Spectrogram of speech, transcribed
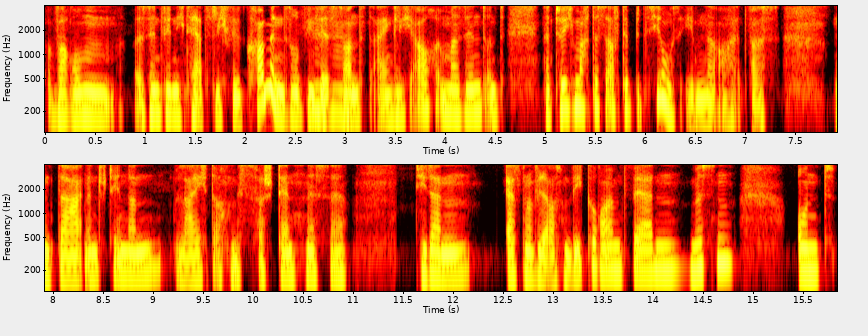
warum sind wir nicht herzlich willkommen, so wie mhm. wir es mhm. sonst eigentlich auch immer sind? Und natürlich macht es auf der Beziehungsebene auch etwas. Und da entstehen dann leicht auch Missverständnisse, die dann erstmal wieder aus dem Weg geräumt werden müssen. Und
